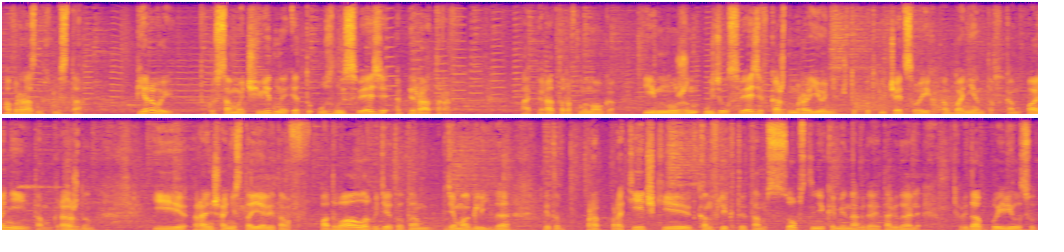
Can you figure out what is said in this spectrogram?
а в разных местах. Первый, такой самый очевидный, это узлы связи операторов. операторов много. Им нужен узел связи в каждом районе, чтобы подключать своих абонентов, компаний, там, граждан. И раньше они стояли там в подвалах где-то там, где могли, да. Это про протечки, конфликты там с собственниками иногда и так далее. Когда появилась вот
